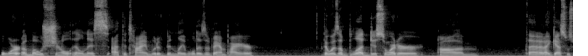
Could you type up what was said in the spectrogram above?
or emotional illness at the time would have been labeled as a vampire. There was a blood disorder um, that I guess was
